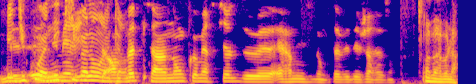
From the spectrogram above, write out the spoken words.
Mais Et- du coup, un Numéris, équivalent à En Internet. fait, c'est un nom commercial de Ernis, donc t'avais déjà raison. Ah bah voilà.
